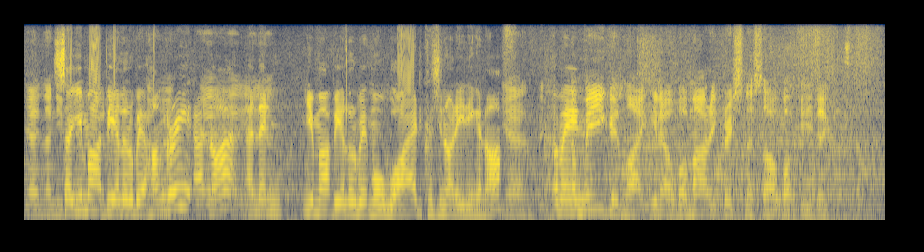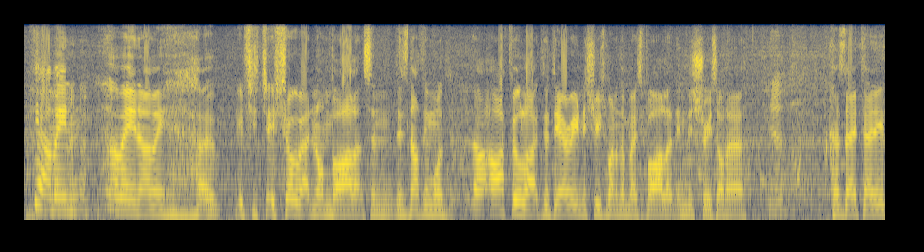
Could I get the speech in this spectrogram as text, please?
Yeah, and then you so you might be a little bit hungry, at Yeah, night, yeah, and then you might be a little bit more wired because you're not eating enough. Yeah, I mean- I'm vegan, like you know, but Hare Krishna, so what can you do? Yeah, I mean, I mean, I mean, uh, if you, talk about non-violence, and there's nothing more. I I feel like the dairy industry is one of the most violent industries on earth Yeah, because they, they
